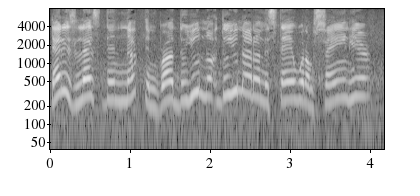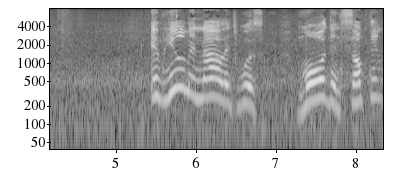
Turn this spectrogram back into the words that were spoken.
That is less than nothing, bro. Do you know do you not understand what I'm saying here? If human knowledge was more than something,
